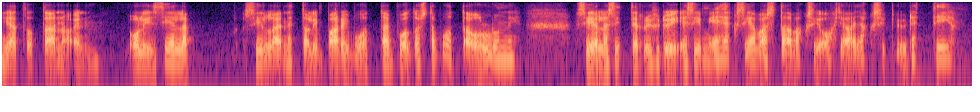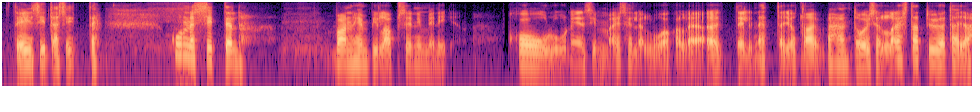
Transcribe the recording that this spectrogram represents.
Ja tota noin, olin siellä sillä että olin pari vuotta tai puolitoista vuotta ollut, niin siellä sitten ryhdyin esimieheksi ja vastaavaksi ohjaajaksi pyydettiin. Tein sitä sitten, kunnes sitten vanhempi lapseni meni kouluun ensimmäiselle luokalle ja ajattelin, että jotain vähän toisenlaista työtä ja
